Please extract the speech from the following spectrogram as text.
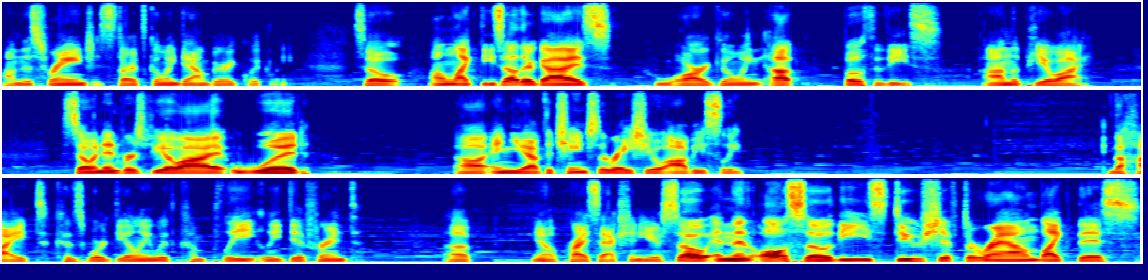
on this range, it starts going down very quickly. So unlike these other guys who are going up, both of these on the POI. So an inverse POI would uh, and you have to change the ratio, obviously. The height, because we're dealing with completely different, uh, you know, price action here. So, and then also these do shift around like this.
